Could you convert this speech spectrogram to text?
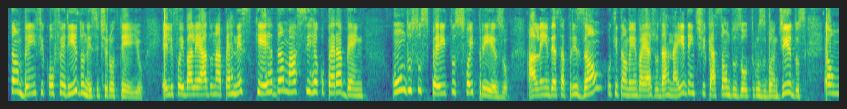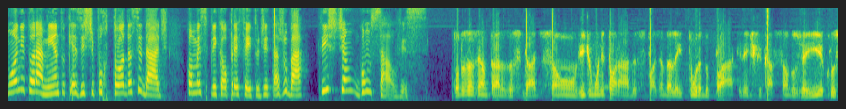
também ficou ferido nesse tiroteio. Ele foi baleado na perna esquerda, mas se recupera bem um dos suspeitos foi preso. Além dessa prisão, o que também vai ajudar na identificação dos outros bandidos é o monitoramento que existe por toda a cidade, como explica o prefeito de Itajubá, Christian Gonçalves. Todas as entradas da cidade são vídeo monitoradas, fazendo a leitura do placa, identificação dos veículos,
